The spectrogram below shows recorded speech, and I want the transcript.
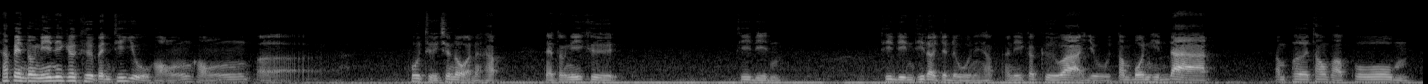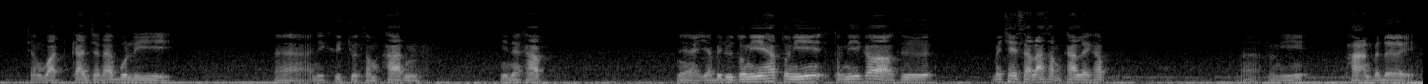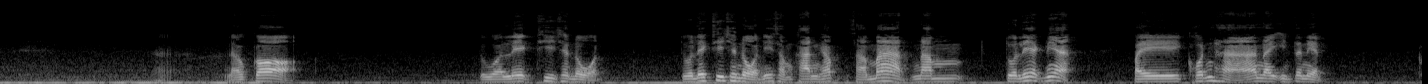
ถ้าเป็นตรงนี้นี่ก็คือเป็นที่อยู่ของของออผู้ถือโฉนดนะครับ แต่ตรงนี้คือที่ดินที่ดินที่เราจะดูนะครับ อันนี้ก็คือว่าอยู่ตำบลหินดาดอำเภอทองผาภูมิ จังหวัดกาญจนบุรี อ่า อันนี้คือจุดสำคัญ นี่นะครับเนี่ยอย่าไปดูตรงนี้ครับตรงนี้ตรงนี้ก็คือไม่ใช่สาระสำคัญเลยครับตรงนี้ผ่านไปเลยแล้วก็ ตัวเลขที่โฉนด ตัวเลขที่โฉนดนี่สำคัญครับ สามารถนำตัวเลขเนี่ยไปค้นหาในอินเทอร์เน็ต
